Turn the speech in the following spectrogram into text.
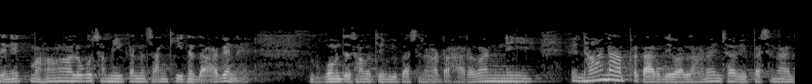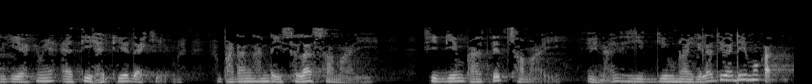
දෙනෙක් මහා ලොකු සමීකරණ සංකීර්ණ දාගෙන කොහොමද සමතේ විපස්සනාට හරවන්නේ নানা ආකාර දේවල් අහන නිසා විපස්සනාදි කියන්නේ ඇති හැටිය දැකීම. පටන් ගන්න ඉස්සලා සමයි. සිද්ධියෙන් පස්සෙත් සමයි. එනයි සිද්ධිය උනායි කියලා ඉතින් වැඩේ මොකක්ද?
